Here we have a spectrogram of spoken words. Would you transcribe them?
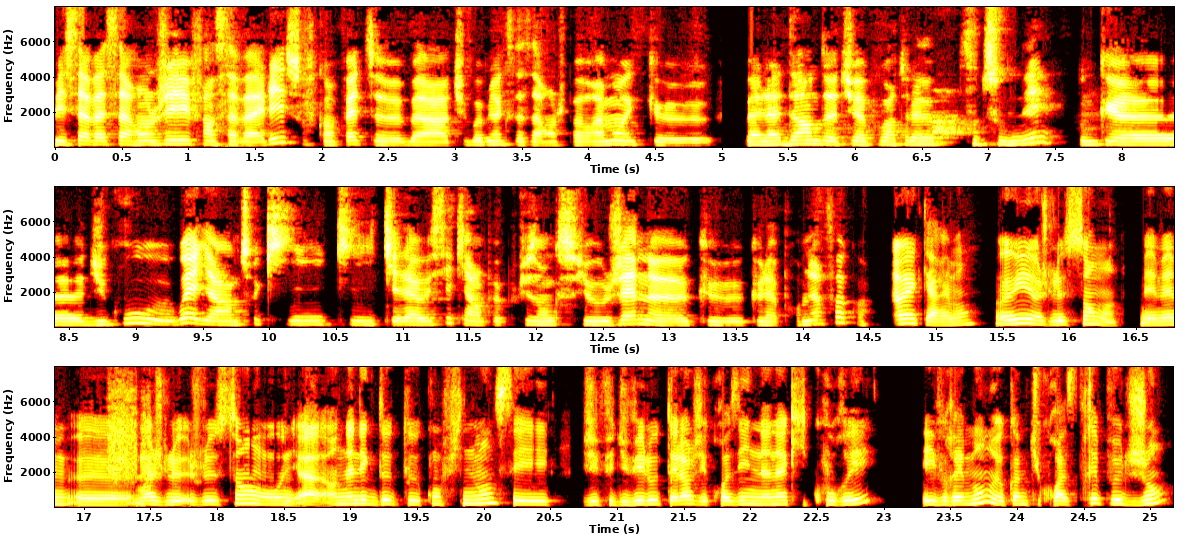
Mais ça va s'arranger, enfin ça va aller. Sauf qu'en fait, euh, bah tu vois bien que ça s'arrange pas vraiment et que bah, la dinde, tu vas pouvoir te la foutre sous le nez. Donc euh, du coup, ouais, il y a un truc qui, qui, est là aussi, qui est un peu plus anxiogène euh, que, que la première fois, quoi. Ouais, carrément. Oui, je le sens. Mais même, euh, moi, je le, je le sens en anecdote de confinement, c'est, j'ai fait du vélo tout à l'heure, j'ai croisé une nana qui courait. Et vraiment, comme tu croises très peu de gens,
